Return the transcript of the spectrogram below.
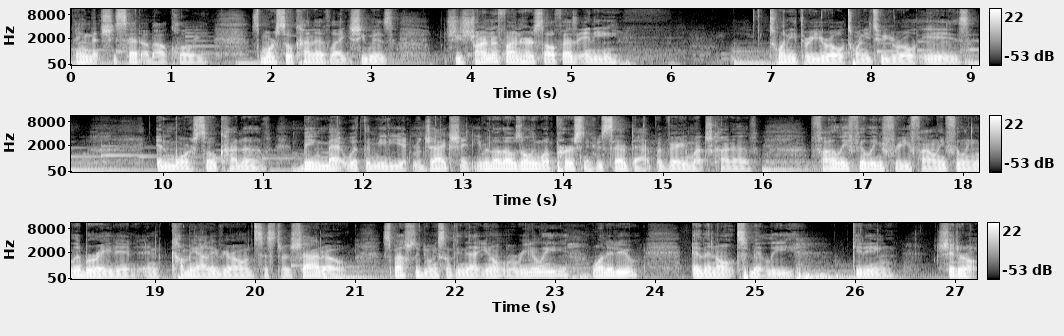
thing that she said about Chloe. It's more so kind of like she was she's trying to find herself as any 23 year old, 22 year old is, and more so kind of being met with immediate rejection, even though that was only one person who said that, but very much kind of finally feeling free, finally feeling liberated, and coming out of your own sister's shadow, especially doing something that you don't really want to do and then ultimately getting shitted on,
